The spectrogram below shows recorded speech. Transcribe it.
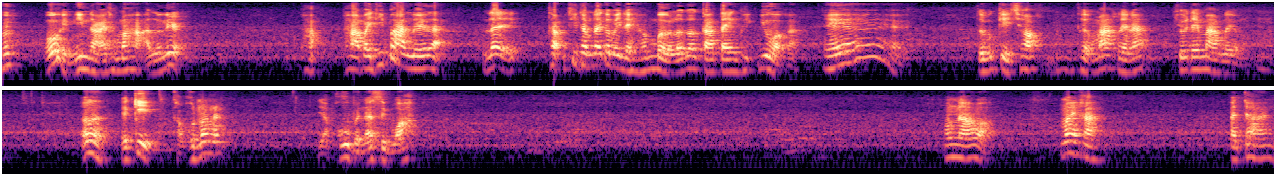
ฮะโอ้ยนี่นายทำอาหารแล้วเนี่ย พาพาไปที่บ้านเลยแหละและ ที่ทำได้ก็มีแต่แฮมเบอร์แล้วก็กาแตงพริกหยวกอะเอ๊ะตัวบุกิชอบเธอมากเลยนะ ช่วยได้มากเลยอืมเออเอกิขอบคุณมากนะ อย่าพูดแบบนั้นสิวะห้องน้ำอะ ไม่ค่ะ อาจารย์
